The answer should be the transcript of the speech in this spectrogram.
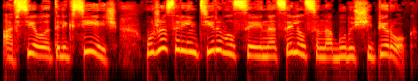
А Всеволод Алексеевич уже сориентировался и нацелился на будущий пирог.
